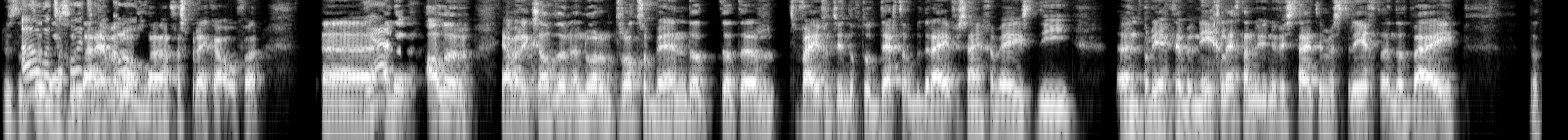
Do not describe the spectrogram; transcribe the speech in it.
Dus dat, Oh, eh, daar, goed, daar hebben we nog eh, gesprekken over. Ja. En het aller, ja, waar ik zelf dan enorm trots op ben, dat, dat er 25 tot 30 bedrijven zijn geweest die een project hebben neergelegd aan de Universiteit in Maastricht. En dat wij. Dat,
